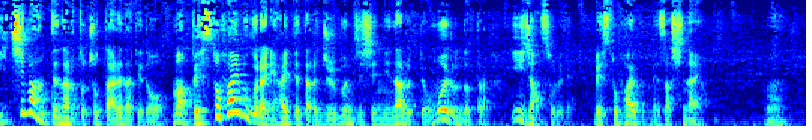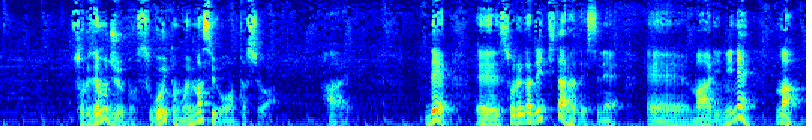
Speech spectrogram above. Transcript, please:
1番ってなるとちょっとあれだけど、まあベスト5ぐらいに入ってたら十分自信になるって思えるんだったらいいじゃん、それで。ベスト5目指しなよ。うん。それでも十分すごいと思いますよ、私は。はい。で、えー、それができたらですね、えー、周りにね、ま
